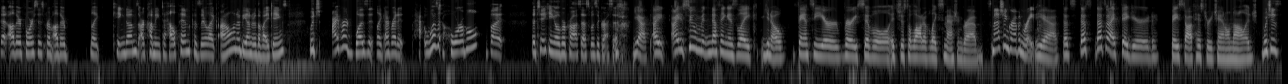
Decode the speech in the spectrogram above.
that other forces from other like kingdoms are coming to help him because they're like, I don't want to be under the Vikings, which I've heard wasn't like I've read it ha- wasn't horrible, but the taking over process was aggressive. Yeah, I I assume nothing is like you know fancy or very civil. It's just a lot of like smash and grab. Smash and grab and rape. Yeah, that's that's that's what I figured based off History Channel knowledge. which is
